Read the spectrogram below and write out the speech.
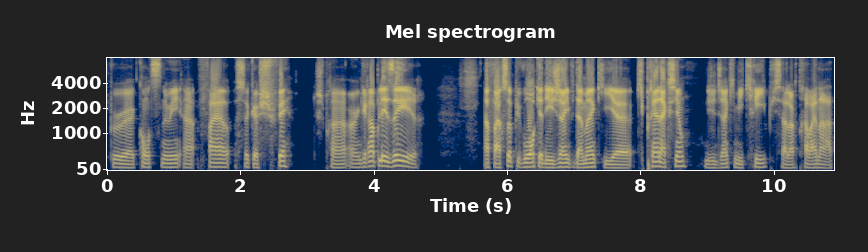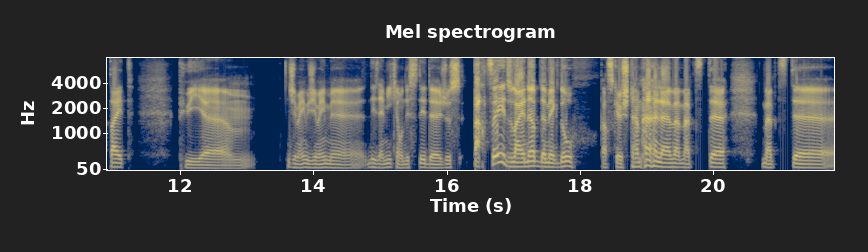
peux, euh, continuer à faire ce que je fais. Je prends un grand plaisir à faire ça, puis voir qu'il y a des gens, évidemment, qui, euh, qui prennent action. Des gens qui m'écrivent, puis ça leur travaille dans la tête. Puis euh, j'ai même, j'ai même des amis qui ont décidé de juste partir du line-up de McDo parce que justement, ma, petite, euh, euh,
